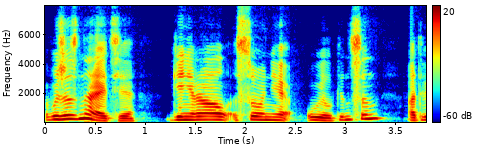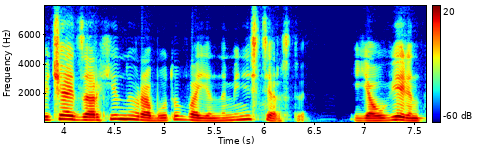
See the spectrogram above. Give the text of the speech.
Вы же знаете, генерал Сони Уилкинсон отвечает за архивную работу в военном министерстве. И я уверен,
